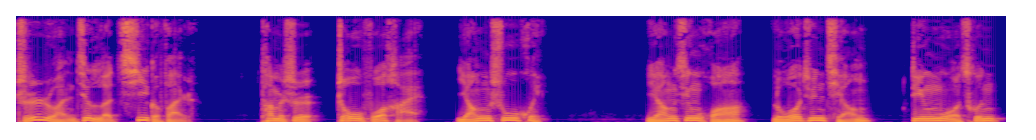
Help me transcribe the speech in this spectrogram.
只软禁了七个犯人，他们是周佛海、杨淑慧、杨兴华、罗军强、丁默村、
